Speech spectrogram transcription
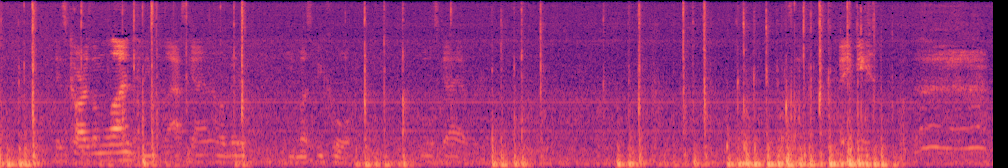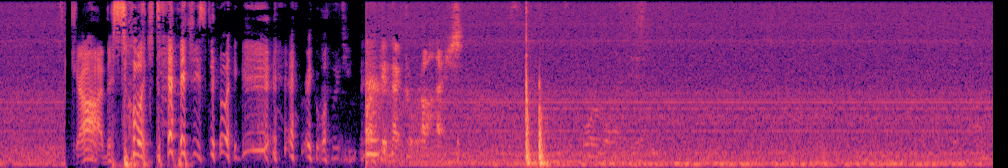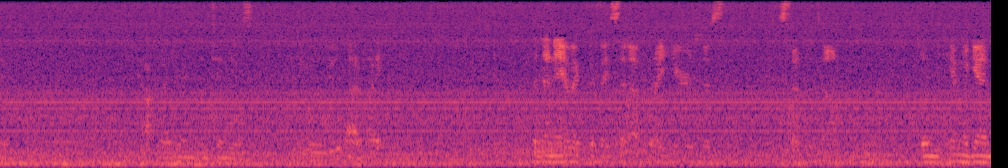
his car's on the line, and he's the last guy in the elevator. He must be cool. Coolest guy ever. Maybe. God, there's so much damage he's doing. Everyone. Would you park in that garage? Horrible idea. Calculating continues. What are you gonna do about it, buddy? The dynamic that they set up right here is just set the tone. him, him again,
